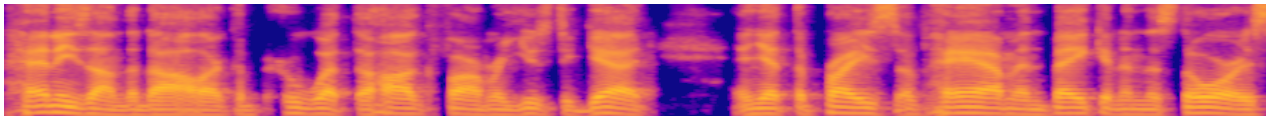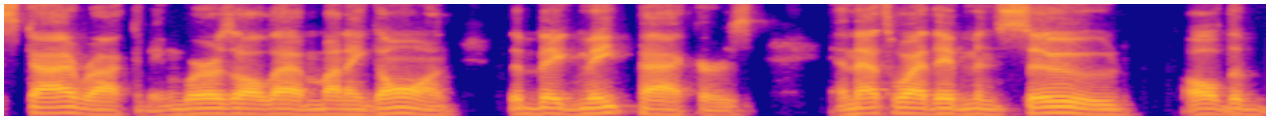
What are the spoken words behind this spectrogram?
pennies on the dollar compared to what the hog farmer used to get. And yet the price of ham and bacon in the store is skyrocketing. Where's all that money going? The big meat packers. And that's why they've been sued all the,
